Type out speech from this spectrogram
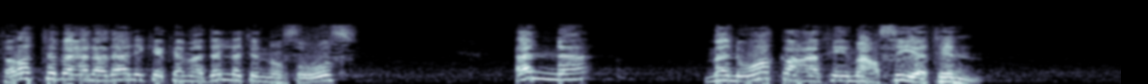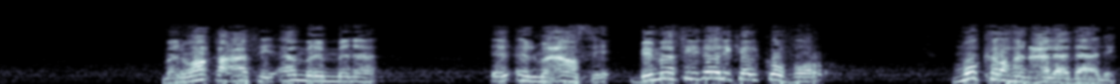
ترتب على ذلك كما دلت النصوص أن من وقع في معصية من وقع في أمر من المعاصي بما في ذلك الكفر مكرها على ذلك.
